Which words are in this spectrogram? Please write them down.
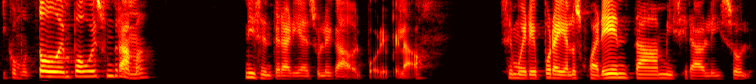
y como todo en Poe es un drama, ni se enteraría de su legado el pobre pelado. Se muere por ahí a los 40, miserable y solo.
